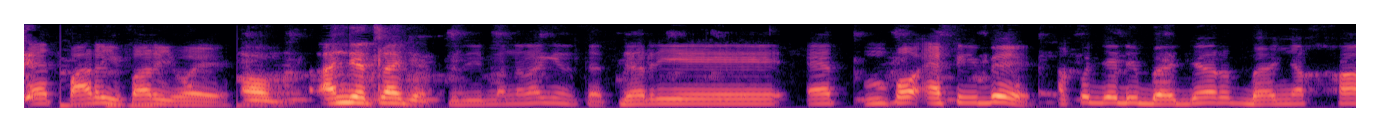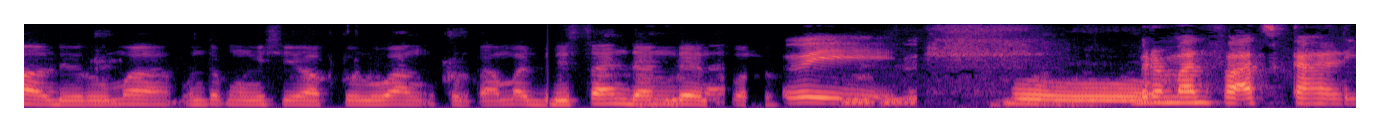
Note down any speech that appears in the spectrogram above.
Ed Pari Pari woy Om, lanjut, lanjut. dari mana lagi nih Ted? dari Ed Empo FIB aku jadi belajar banyak hal di rumah untuk mengisi waktu luang terutama desain dan dance Waduh, Wih, bermanfaat sekali.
